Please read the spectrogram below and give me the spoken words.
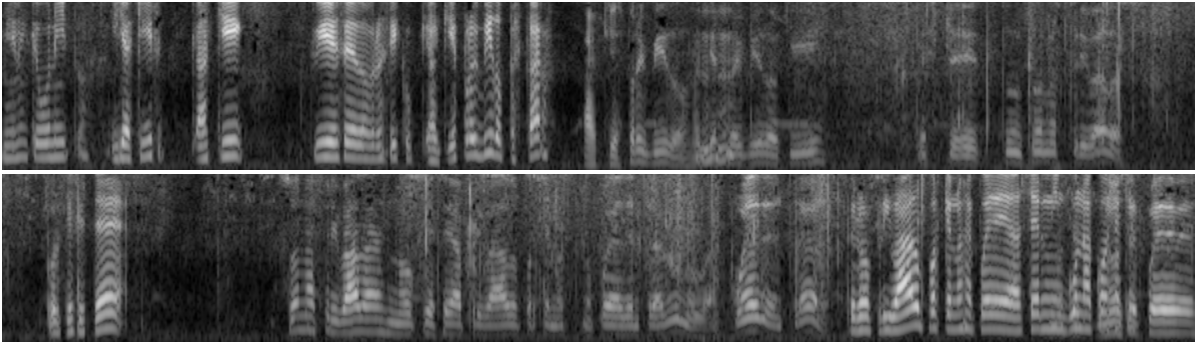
Miren qué bonito. Y aquí, aquí, fíjese, don Francisco, aquí es prohibido pescar. Aquí es prohibido, aquí es prohibido, aquí este, son zonas privadas. Porque si usted, Zonas privadas, no que sea privado porque no, no puede adentrar uno, va. Puede entrar. pero privado porque no se puede hacer No ninguna se- cosa No se puede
